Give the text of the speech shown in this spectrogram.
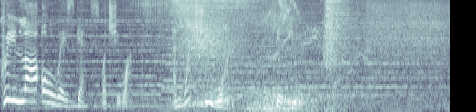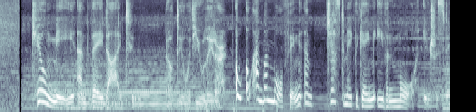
Queen La always gets what she wants. And what she wants is you. Kill me and they die too. I'll deal with you later. Oh, oh, and one more thing, um, just to make the game even more interesting.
